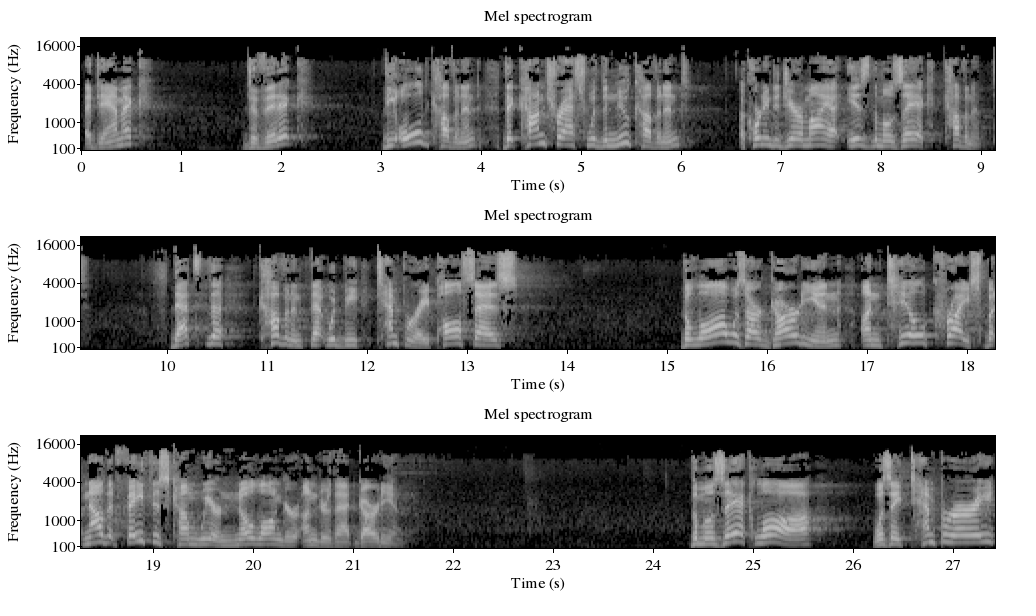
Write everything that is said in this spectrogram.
Adamic, Davidic. The old covenant that contrasts with the new covenant, according to Jeremiah, is the Mosaic covenant. That's the covenant that would be temporary. Paul says, the law was our guardian until Christ, but now that faith has come, we are no longer under that guardian. The Mosaic law was a temporary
